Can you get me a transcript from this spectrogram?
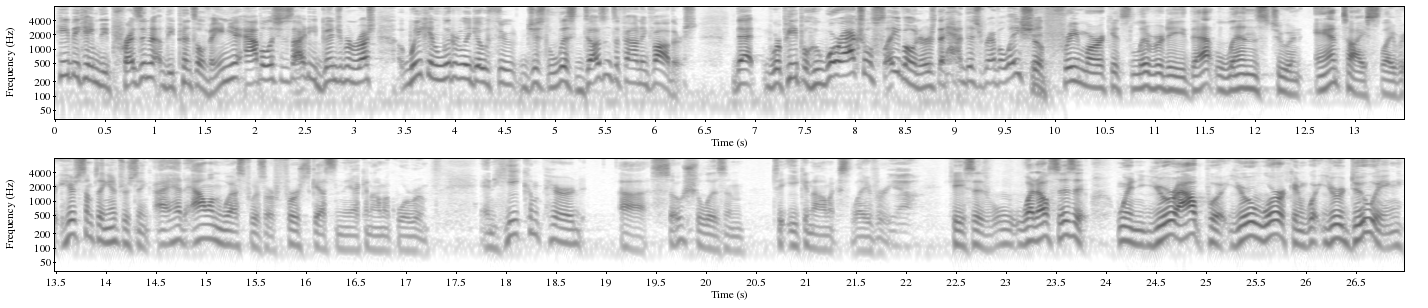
He became the president of the Pennsylvania Abolition Society, Benjamin Rush. We can literally go through, just list dozens of founding fathers that were people who were actual slave owners that had this revelation. So, free markets, liberty, that lends to an anti slavery. Here's something interesting. I had Allen West was our first guest in the Economic War Room, and he compared uh, socialism to economic slavery. Yeah. He says, what else is it? When your output, your work, and what you're doing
